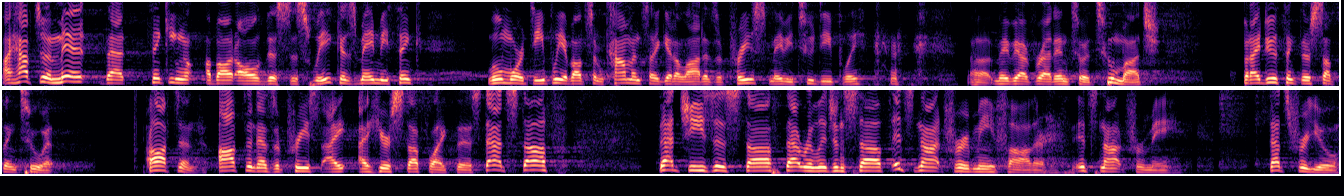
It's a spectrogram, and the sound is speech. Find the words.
I have to admit that thinking about all of this this week has made me think a little more deeply about some comments I get a lot as a priest, maybe too deeply. uh, maybe I've read into it too much, but I do think there's something to it. Often, often as a priest, I, I hear stuff like this that stuff, that Jesus stuff, that religion stuff, it's not for me, Father. It's not for me. That's for you.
